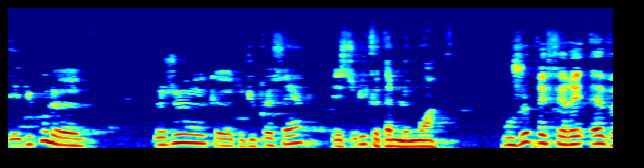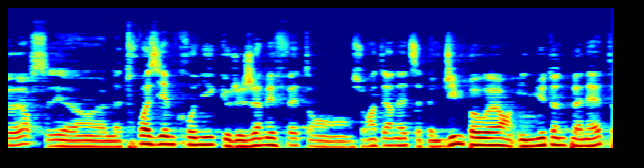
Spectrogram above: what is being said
Et du coup, le, le jeu que, que tu préfères est celui que t'aimes le moins? Mon jeu préféré ever, c'est euh, la troisième chronique que j'ai jamais faite en, sur internet, s'appelle Jim Power in Mutant Planet,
